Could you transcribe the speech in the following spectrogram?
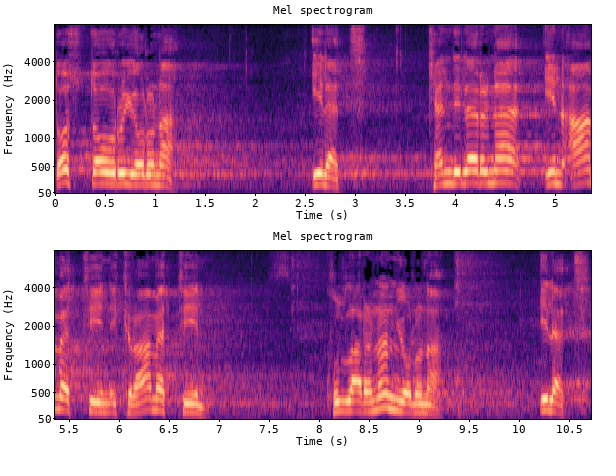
dost doğru yoluna ilet. kendilerine inam ettiğin, ikram ettiğin kullarının yoluna ilet,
